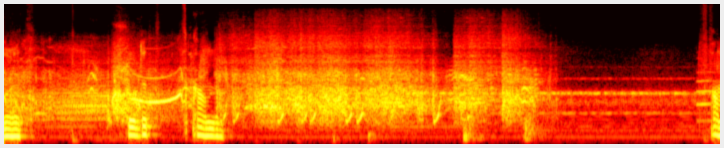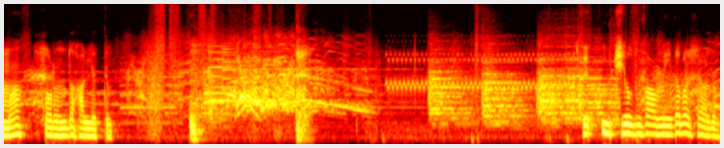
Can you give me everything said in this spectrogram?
Evet. Şurada tıkandım. Ama sorunu da hallettim. Ve 3 yıldız almayı da başardım.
